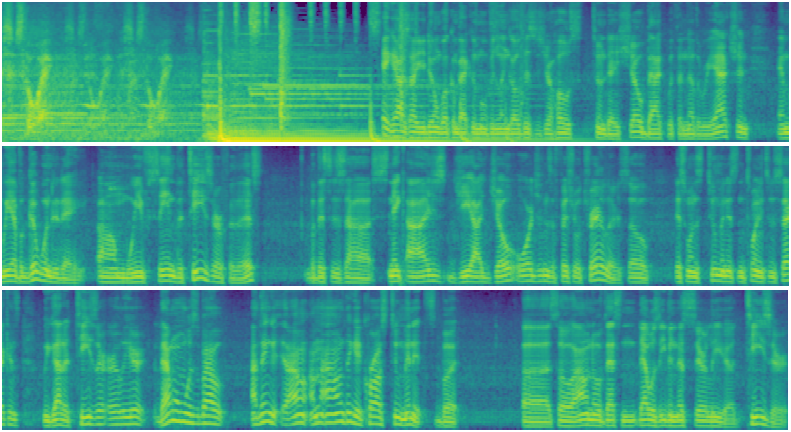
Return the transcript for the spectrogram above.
This is the way. This is the way. This is the way. Hey guys, how you doing? Welcome back to Movie Lingo. This is your host Tunde Show, back with another reaction, and we have a good one today. Um, we've seen the teaser for this, but this is uh, Snake Eyes GI Joe Origins official trailer. So this one's two minutes and twenty two seconds. We got a teaser earlier. That one was about, I think, I don't, I don't think it crossed two minutes, but uh, so I don't know if that's that was even necessarily a teaser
